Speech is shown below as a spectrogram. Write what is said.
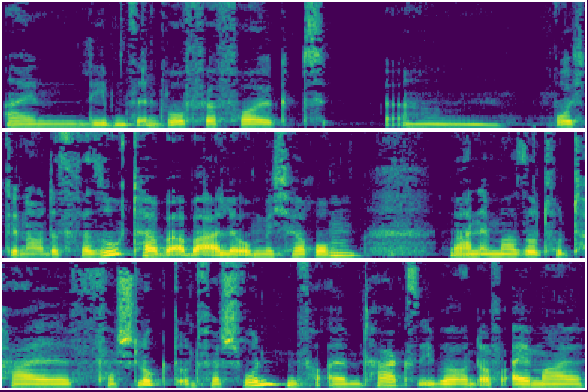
einen Lebensentwurf verfolgt, ähm, wo ich genau das versucht habe, aber alle um mich herum waren immer so total verschluckt und verschwunden, vor allem tagsüber. Und auf einmal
